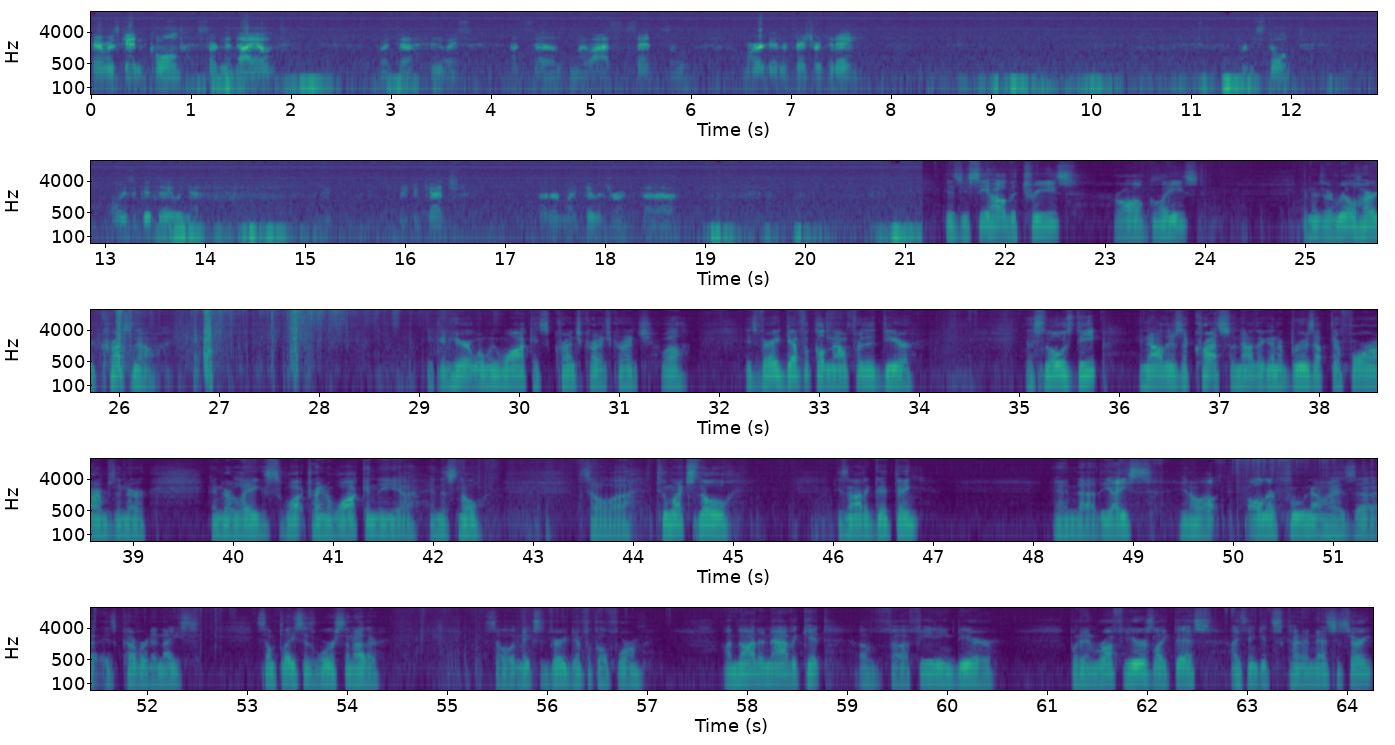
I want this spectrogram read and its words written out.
Camera's getting cold, starting to die out. But uh, anyways, that's uh, my last set. So Marten and the Fisher today. Pretty stoked. Always a good day when you, when you make a catch. Better than my Timmins run. is you see how the trees are all glazed and there's a real hard crust now you can hear it when we walk. It's crunch crunch crunch. Well it's very difficult now for the deer. The snow's deep and now there's a crust so now they're going to bruise up their forearms and their and their legs trying to walk in the uh, in the snow. So uh, too much snow is not a good thing. And uh, the ice you know all their food now has uh, is covered in ice. Some places worse than other. So it makes it very difficult for them i'm not an advocate of uh, feeding deer but in rough years like this i think it's kind of necessary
